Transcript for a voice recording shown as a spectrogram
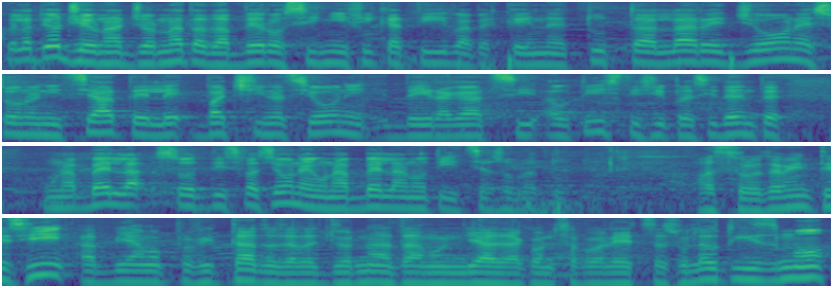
Quella di oggi è una giornata davvero significativa perché in tutta la regione sono iniziate le vaccinazioni dei ragazzi autistici. Presidente, una bella soddisfazione e una bella notizia soprattutto. Assolutamente sì, abbiamo approfittato della giornata mondiale della consapevolezza sull'autismo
